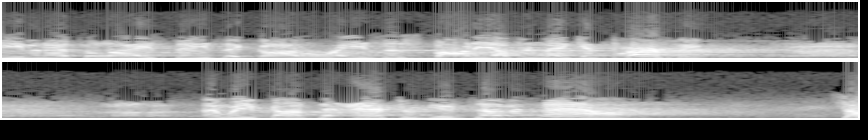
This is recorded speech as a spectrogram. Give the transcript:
even at the last days that God will raise this body up and make it perfect. And we've got the attributes of it now. So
